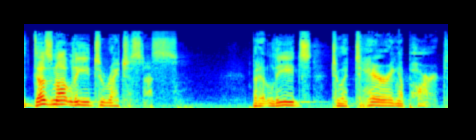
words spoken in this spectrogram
It does not lead to righteousness, but it leads to a tearing apart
